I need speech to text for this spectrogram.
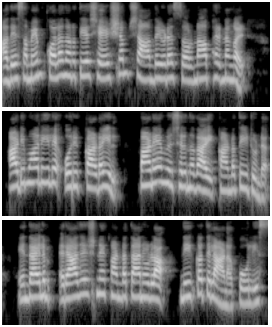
അതേസമയം കൊല നടത്തിയ ശേഷം ശാന്തയുടെ സ്വർണാഭരണങ്ങൾ അടിമാലിയിലെ ഒരു കടയിൽ പണയം വെച്ചിരുന്നതായി കണ്ടെത്തിയിട്ടുണ്ട്. എന്തായാലും രാജേഷിനെ കണ്ടെത്താനുള്ള നീക്കത്തിലാണ് പോലീസ്.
